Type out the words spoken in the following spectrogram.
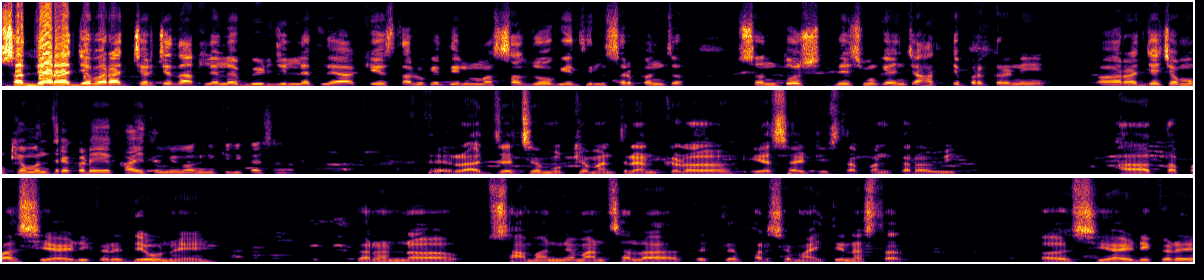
सध्या राज्यभरात चर्चेत असलेलं बीड जिल्ह्यातल्या केस तालुक्यातील मस्साजोग येथील सरपंच संतोष देशमुख यांच्या हत्येप्रकरणी राज्याच्या मुख्यमंत्र्याकडे काय तुम्ही मागणी केली? काय सांगा? राज्याच्या मुख्यमंत्र्यांकडं एस आय टी स्थापन करावी. हा तपास सीआयडी कडे देऊ नये. कारण सामान्य माणसाला त्यातल्या फारशा माहिती नसतात. सीआयडी कडे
